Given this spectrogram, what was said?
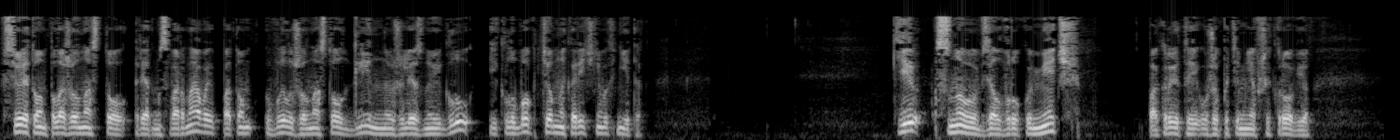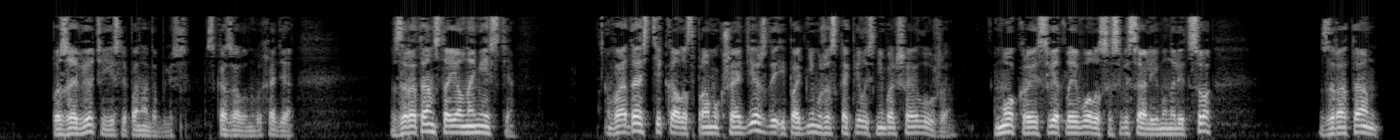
Все это он положил на стол рядом с Варнавой, потом выложил на стол длинную железную иглу и клубок темно-коричневых ниток. Кир снова взял в руку меч, покрытый уже потемневшей кровью, —— Позовете, если понадоблюсь, — сказал он, выходя. Заратан стоял на месте. Вода стекала с промокшей одежды, и под ним уже скопилась небольшая лужа. Мокрые светлые волосы свисали ему на лицо. Заратан...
